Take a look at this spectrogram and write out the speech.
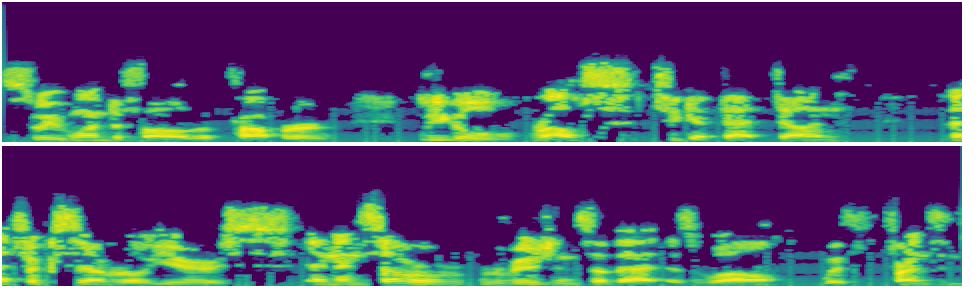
So we wanted to follow the proper legal routes to get that done. That took several years, and then several revisions of that as well, with friends and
